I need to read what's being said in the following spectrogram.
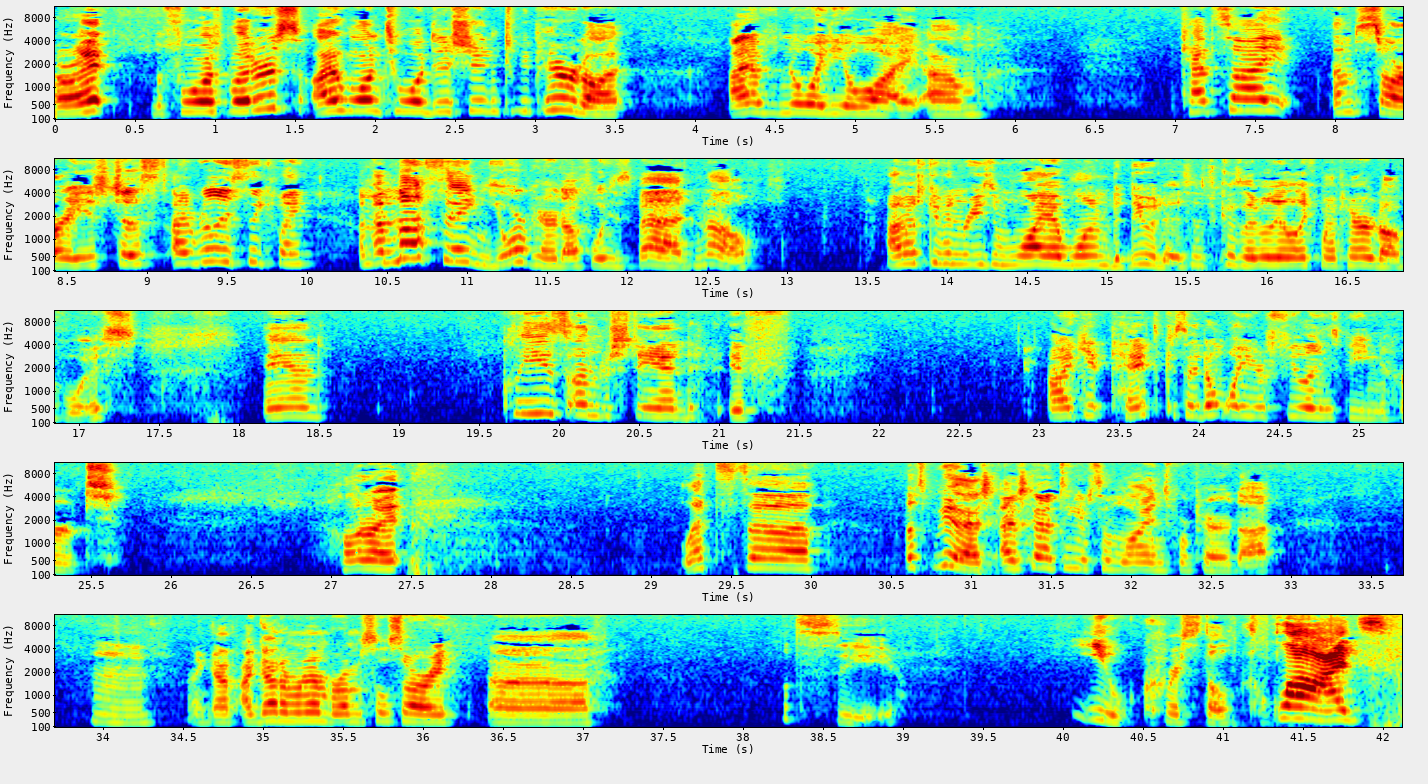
Alright, the Forest Butters, I want to audition to be Peridot. I have no idea why. Um, Cat's Eye, I'm sorry, it's just, I really think my, I'm, I'm not saying your Peridot voice is bad, no. I'm just giving reason why I wanted to do this. It's because I really like my Peridot voice. And, please understand if I get picked, because I don't want your feelings being hurt. Alright let's uh let's begin. I just, I just gotta think of some lines for Peridot. Hmm. I got I gotta remember. I'm so sorry. Uh. Let's see. You crystal clods!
